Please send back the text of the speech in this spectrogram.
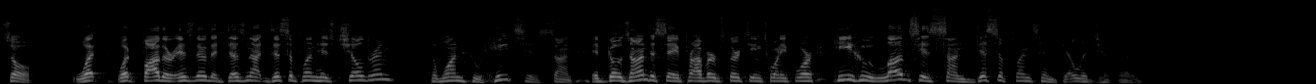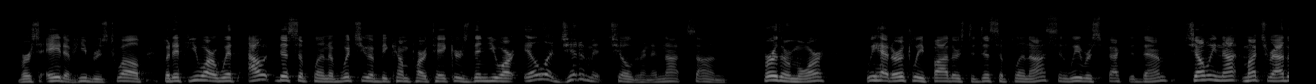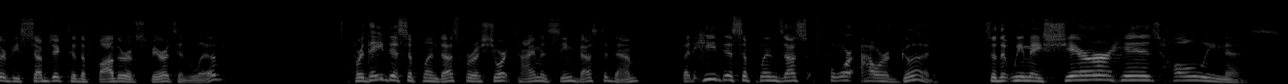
So, What, what father is there that does not discipline his children? The one who hates his son. It goes on to say, Proverbs 13 24, he who loves his son disciplines him diligently. Verse 8 of Hebrews 12, but if you are without discipline of which you have become partakers, then you are illegitimate children and not sons. Furthermore, we had earthly fathers to discipline us, and we respected them. Shall we not much rather be subject to the Father of spirits and live? For they disciplined us for a short time as seemed best to them, but he disciplines us for our good, so that we may share his holiness.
